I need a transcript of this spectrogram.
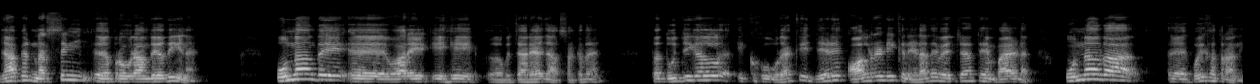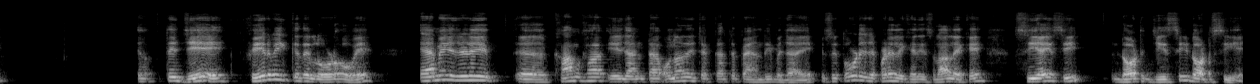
ਜਾਂ ਫਿਰ ਨਰਸਿੰਗ ਪ੍ਰੋਗਰਾਮ ਦੇ ਅਧੀਨ ਹੈ, ਉਹਨਾਂ ਦੇ ਬਾਰੇ ਇਹ ਵਿਚਾਰਿਆ ਜਾ ਸਕਦਾ ਹੈ। ਤਾਂ ਦੂਜੀ ਗੱਲ ਇੱਕ ਹੋਰ ਹੈ ਕਿ ਜਿਹੜੇ ਆਲਰੇਡੀ ਕੈਨੇਡਾ ਦੇ ਵਿੱਚ ਹੈ ਤੇ ਐਮਪਾਇਰਡ ਹੈ ਉਹਨਾਂ ਦਾ ਕੋਈ ਖਤਰਾ ਨਹੀਂ। ਤੇ ਜੇ ਫਿਰ ਵੀ ਕਿਤੇ ਲੋੜ ਹੋਵੇ ਐਵੇਂ ਜਿਹੜੇ ਅਹ, ਖਾਮਖਾ ਏਜੰਟ ਆ ਉਹਨਾਂ ਦੇ ਚੱਕਰ 'ਚ ਪੈਣ ਦੀ ਬਜਾਏ ਕਿਸੇ ਥੋੜੇ ਜਿਹੇ ਪੜ੍ਹੇ ਲਿਖੇ ਦੀ ਸਲਾਹ ਲੈ ਕੇ cic.gc.ca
